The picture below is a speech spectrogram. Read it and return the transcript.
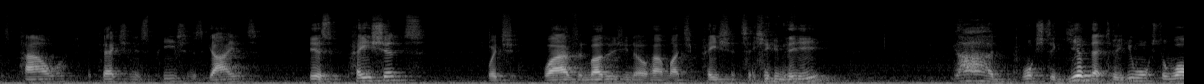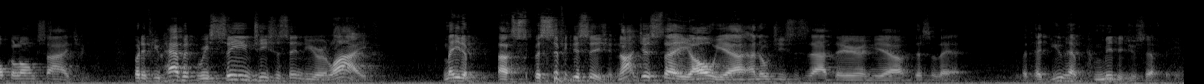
His power, His protection, His peace, His guidance, His patience, which wives and mothers, you know how much patience you need. God wants to give that to you. He wants to walk alongside you. But if you haven't received Jesus into your life, made a, a, specific decision, not just say, oh, yeah, I know Jesus is out there and yeah, this or that, but that you have committed yourself to Him,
